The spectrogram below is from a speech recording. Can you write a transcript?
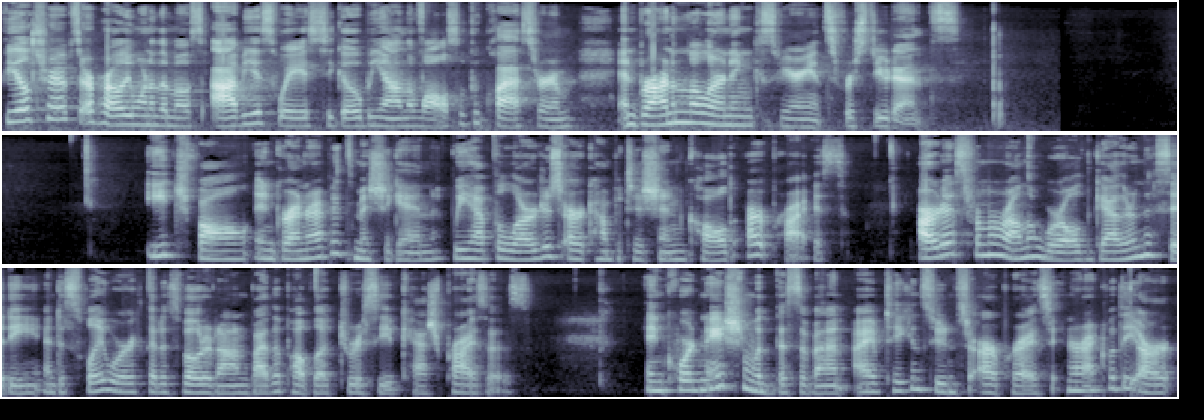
Field trips are probably one of the most obvious ways to go beyond the walls of the classroom and broaden the learning experience for students. Each fall in Grand Rapids, Michigan, we have the largest art competition called Art Prize. Artists from around the world gather in the city and display work that is voted on by the public to receive cash prizes. In coordination with this event, I have taken students to Art Prize to interact with the art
